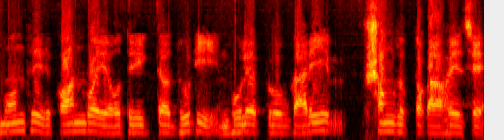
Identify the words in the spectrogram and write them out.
মন্ত্রীর কনভয়ে অতিরিক্ত দুটি বুলে প্রুফ গাড়ি সংযুক্ত করা হয়েছে।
